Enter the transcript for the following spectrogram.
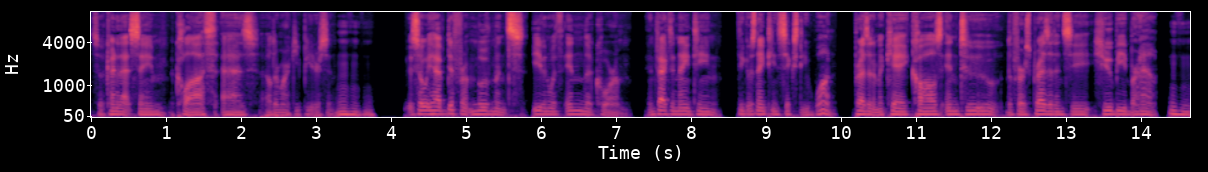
So, kind of that same cloth as Elder Marky Peterson. Mm-hmm. So, we have different movements even within the quorum. In fact, in 19, I think it was 1961, President McKay calls into the first presidency Hugh B. Brown. Mm-hmm.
